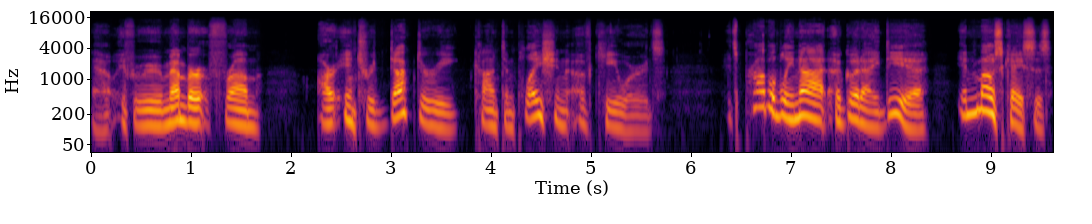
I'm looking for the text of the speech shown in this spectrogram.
Now, if we remember from our introductory contemplation of keywords, it's probably not a good idea, in most cases,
